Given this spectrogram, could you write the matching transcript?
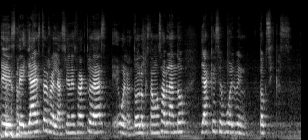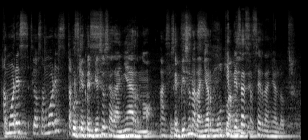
este, ya estas relaciones fracturadas, eh, bueno, en todo lo que estamos hablando, ya que se vuelven tóxicas. Amores, los amores tóxicos. Porque te empiezas a dañar, ¿no? se empiezan a dañar mutuamente. Y empiezas a hacer daño al otro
